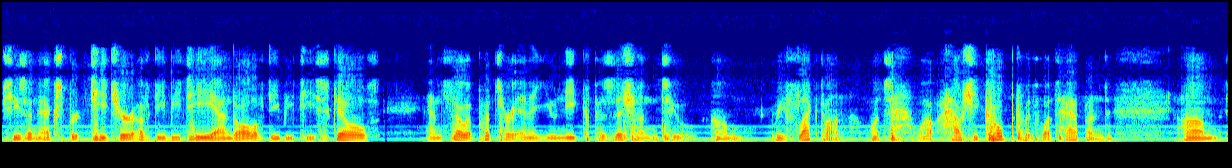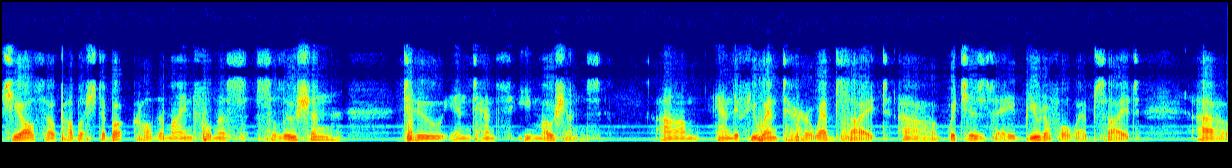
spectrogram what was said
She's an expert teacher of DBT and all of DBT skills. And so it puts her in a unique position to um, reflect on what's well, how she coped with what's happened um, she also published a book called The Mindfulness Solution to Intense Emotions. Um, and if you went to her website, uh, which is a beautiful website uh,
